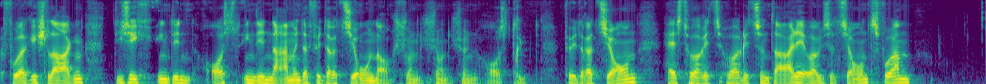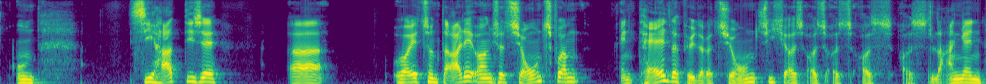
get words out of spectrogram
vorgeschlagen, die sich in den, Aus, in den Namen der Föderation auch schon, schon, schon ausdrückt. Föderation heißt horizontale Organisationsform. Und sie hat diese äh, horizontale Organisationsform, ein Teil der Föderation, sicher aus, aus, aus, aus, aus, langen,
